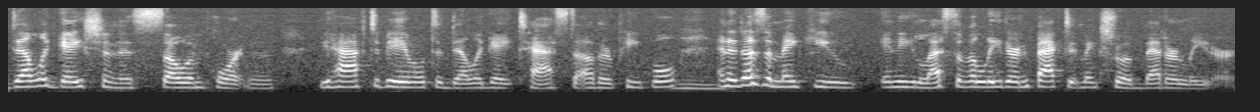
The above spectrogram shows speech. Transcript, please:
Delegation is so important. You have to be able to delegate tasks to other people. Mm. And it doesn't make you any less of a leader. In fact, it makes you a better leader.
